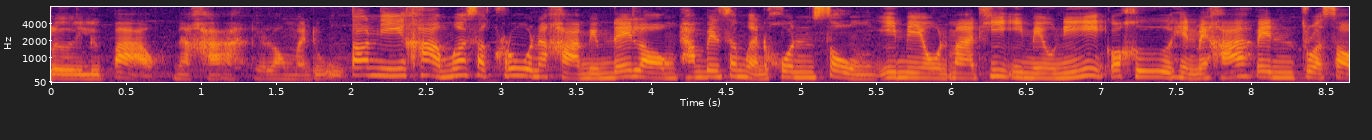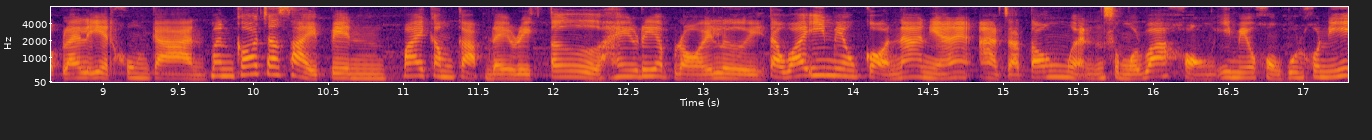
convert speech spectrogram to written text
เลยหรือเปล่านะคะ เดี๋ยวลองมาดู ตอนนี้ค่ะเมื่อสักครู่นะคะ มิมได้ลองทำเป็นเสมือนคนส่งอีเมลมาที่อีเมลนี้ก็คือเห็นไหมคะ เป็นตรวจสอบรายละเอียดโครงการ มันก็จะใส่เป็นป้ายกำกับ Director ให้เรียบร้อยเลย แต่ว่าอีเมลก่อนหน้านี้อาจจะต้องเหมือนสมมติว่าของอีเมลของคุณคนนี้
